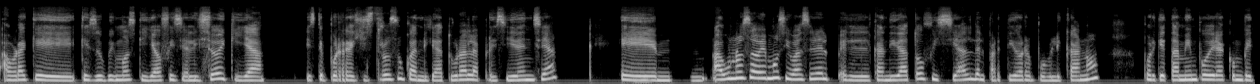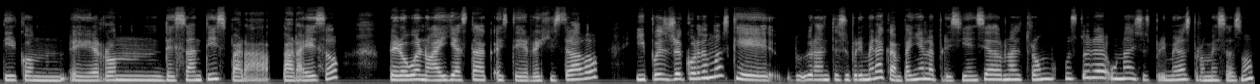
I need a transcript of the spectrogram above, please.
ahora que, que supimos que ya oficializó y que ya este, pues, registró su candidatura a la presidencia. Eh, aún no sabemos si va a ser el, el, candidato oficial del Partido Republicano, porque también podría competir con eh, Ron DeSantis para, para eso, pero bueno, ahí ya está este, registrado. Y pues recordemos que durante su primera campaña en la presidencia, Donald Trump justo era una de sus primeras promesas, ¿no?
